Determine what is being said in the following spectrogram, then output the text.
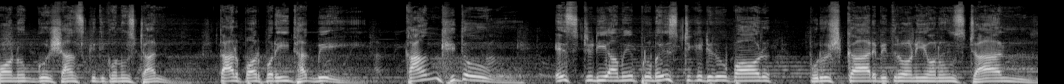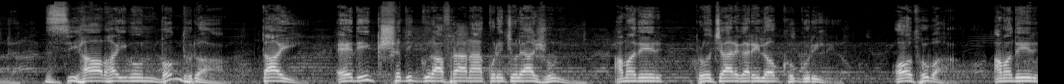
মনজ্ঞ সাংস্কৃতিক অনুষ্ঠান। তারপর পরেই থাকবে কাঙ্ক্ষিত স্টেডিয়ামে প্রবেশ টিকিটের উপর পুরস্কার বিতরণী অনুষ্ঠান। জিহা ভাই বোন বন্ধুরা, তাই এদিক সেদিক ঘোরাফেরা না করে চলে আসুন আমাদের প্রচার গাড়ি লক্ষ্য করি অথবা আমাদের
